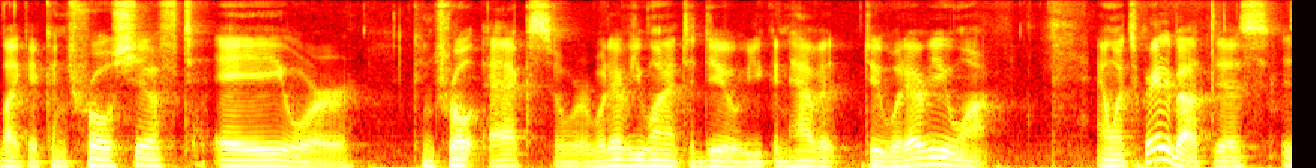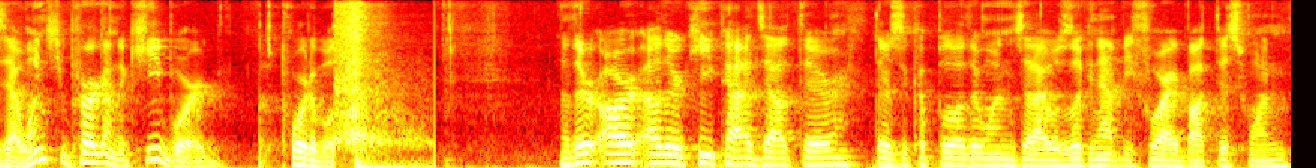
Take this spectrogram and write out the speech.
like a control shift A or control X or whatever you want it to do. You can have it do whatever you want. And what's great about this is that once you program the keyboard, it's portable. Now there are other keypads out there. There's a couple other ones that I was looking at before I bought this one.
